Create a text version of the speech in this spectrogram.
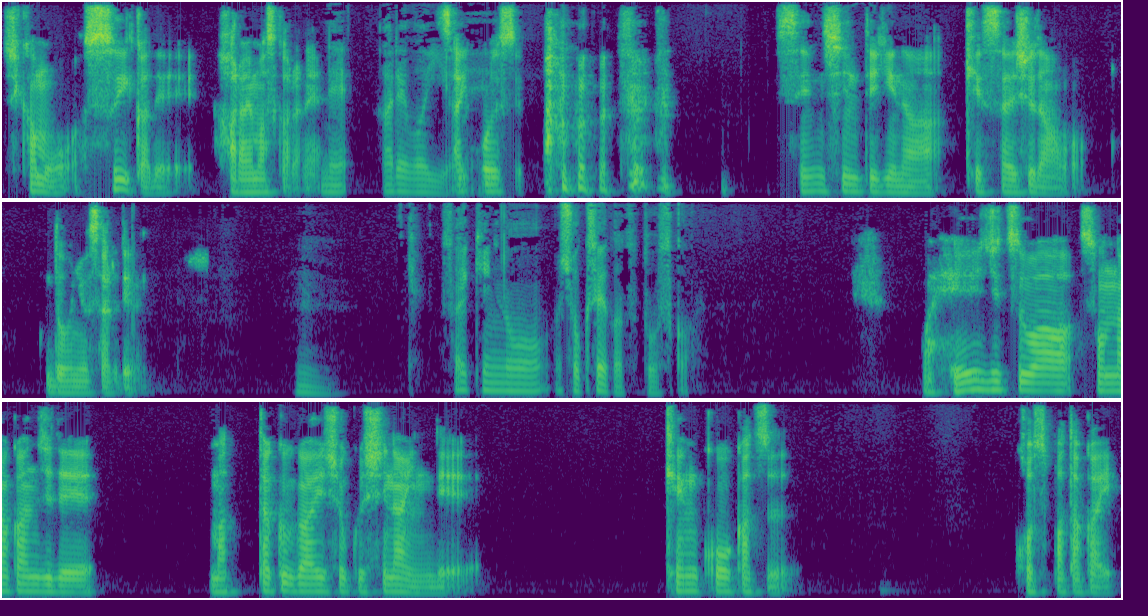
しかも、 Suica で払えますからね。ね。あれはいいよね。最高ですよ。先進的な決済手段を導入されてる。うん。最近の食生活どうすか？まあ、平日はそんな感じで、全く外食しないんで、健康かつコスパ高い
